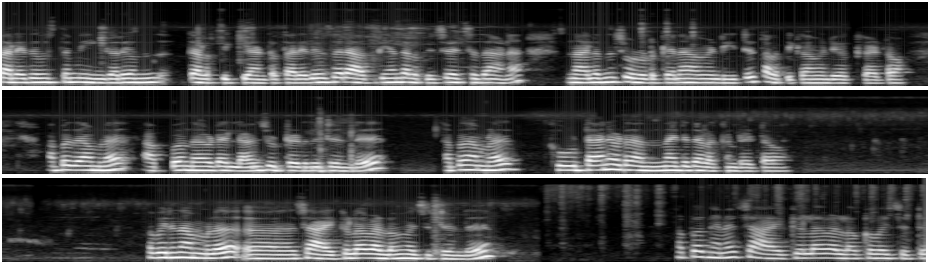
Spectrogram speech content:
തലേ ദിവസത്തെ മീൻകറി ഒന്ന് തിളപ്പിക്കുകയാണ് കേട്ടോ തലേ ദിവസം രാത്രി ഞാൻ തിളപ്പിച്ച് വെച്ചതാണ്. എന്നാലൊന്ന് കൊടുക്കാനാ വേണ്ടിയിട്ട് തിളപ്പിക്കാൻ വേണ്ടി വെക്കുക കേട്ടോ അപ്പോൾ ഇത് നമ്മൾ അപ്പം എന്താ അവിടെ എല്ലാം ചുട്ടെടുത്തിട്ടുണ്ട്. അപ്പോൾ നമ്മൾ കൂട്ടാൻ ഇവിടെ നന്നായിട്ട് തിളക്കുന്നുണ്ട് കേട്ടോ. അപ്പോൾ ഇനി നമ്മൾ ചായക്കുള്ള വെള്ളം വെച്ചിട്ടുണ്ട്. അപ്പോൾ അങ്ങനെ ചായക്കുള്ള വെള്ളമൊക്കെ വെച്ചിട്ട്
